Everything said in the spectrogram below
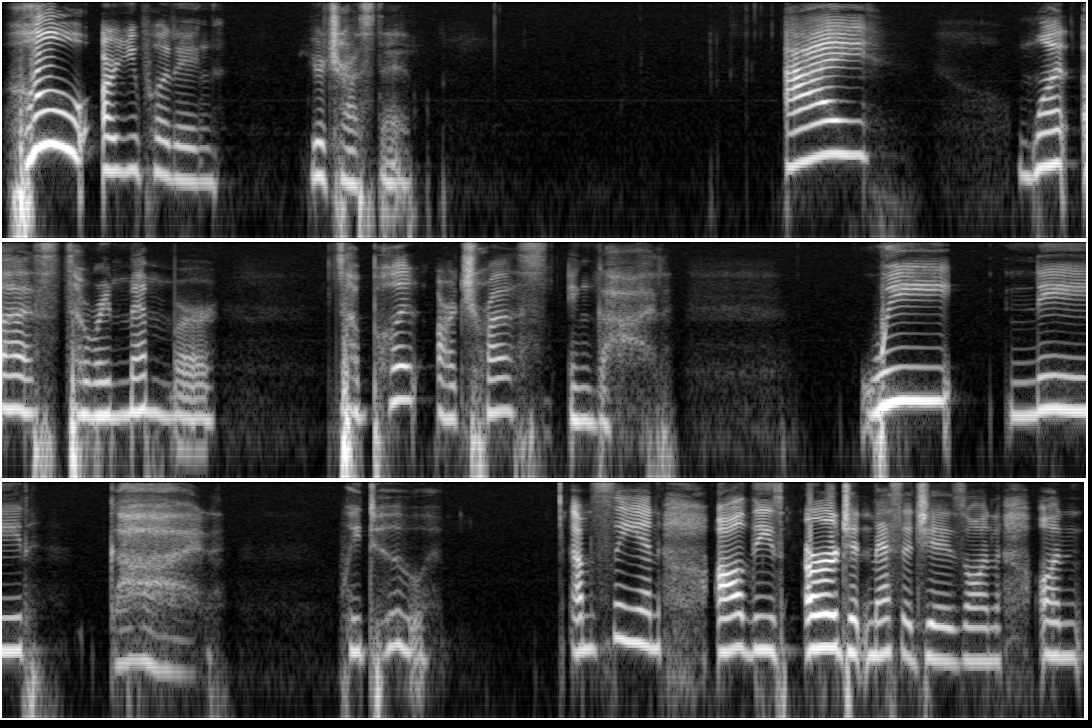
Who are you putting your trust in? I want us to remember to put our trust in God. We need God. We do. I'm seeing all these urgent messages on on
